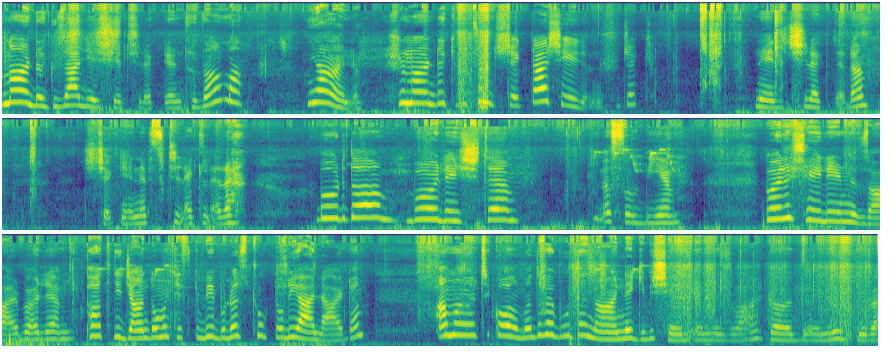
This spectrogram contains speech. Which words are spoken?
Bunlar da güzel yeşil çileklerin tadı ama yani Şunlardaki bütün çiçekler şeye dönüşecek. Neydi çileklere. Çiçeklerin hepsi çileklere. Burada böyle işte nasıl diyeyim böyle şeylerimiz var. Böyle patlıcan, domates gibi burası çok dolu yerlerdi. Ama artık olmadı ve burada nane gibi şeylerimiz var. Gördüğünüz gibi.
